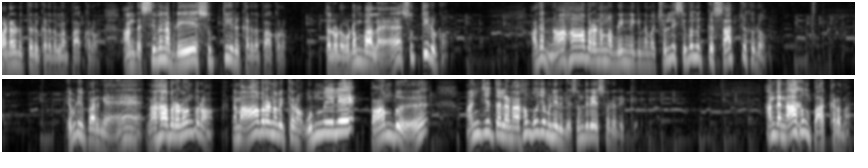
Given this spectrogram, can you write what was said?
படம் எடுத்து இருக்கிறதெல்லாம் பார்க்குறோம். அந்த சிவன் அப்படியே சுற்றி இருக்கிறத பார்க்குறோம். தன்னோட உடம்பால் சுற்றி இருக்கும். அதை நாகாபரணம் அப்படின்னு இன்றைக்கி நம்ம சொல்லி சிவனுக்கு சாற்றுகிறோம். எப்படி பாருங்க? நாகாபரணங்கிறோம் நம்ம ஆபரணம் வைக்கிறோம். உண்மையிலே பாம்பு அஞ்சு தலை நாகம் பூஜை பண்ணியிருக்கு சுந்தரேஸ்வரருக்கு. அந்த நாகம் பார்க்கறதான்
